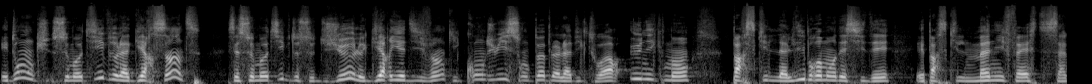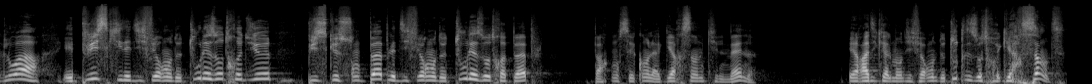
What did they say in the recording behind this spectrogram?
Et donc, ce motif de la guerre sainte, c'est ce motif de ce Dieu, le guerrier divin, qui conduit son peuple à la victoire uniquement parce qu'il l'a librement décidé et parce qu'il manifeste sa gloire. Et puisqu'il est différent de tous les autres dieux, puisque son peuple est différent de tous les autres peuples, par conséquent la guerre sainte qu'il mène, est radicalement différente de toutes les autres guerres saintes.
